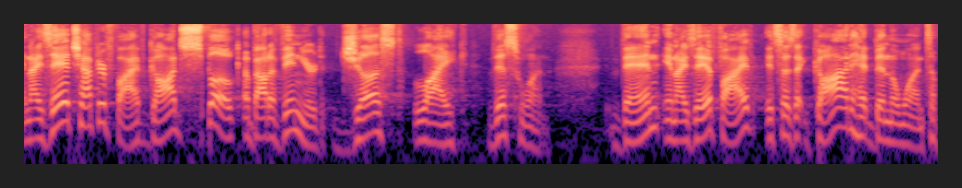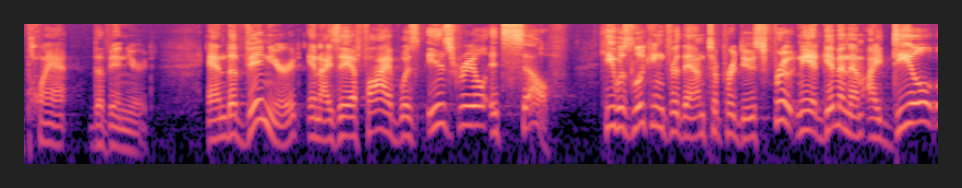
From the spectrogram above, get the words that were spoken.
In Isaiah chapter 5, God spoke about a vineyard just like this one. Then in Isaiah 5, it says that God had been the one to plant the vineyard. And the vineyard in Isaiah 5 was Israel itself. He was looking for them to produce fruit, and he had given them ideal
